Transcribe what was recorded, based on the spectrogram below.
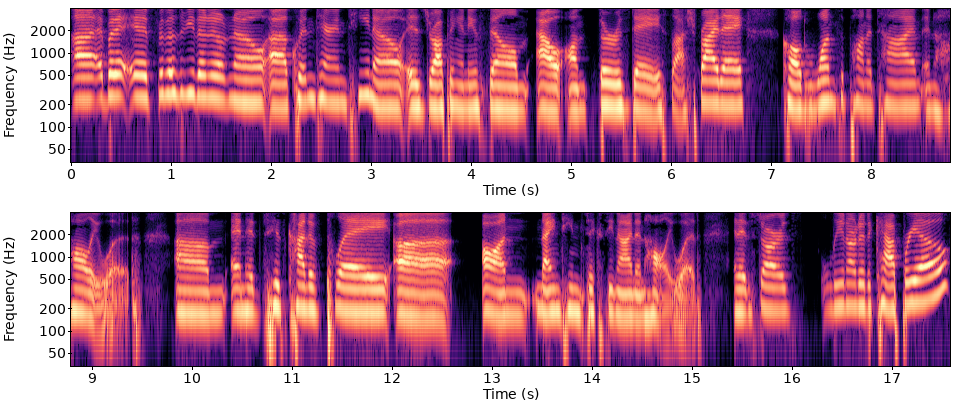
Uh, but it, for those of you that don't know, uh, Quentin Tarantino is dropping a new film out on Thursday slash Friday called Once Upon a Time in Hollywood. Um, and it's his kind of play uh, on 1969 in Hollywood. And it stars Leonardo DiCaprio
